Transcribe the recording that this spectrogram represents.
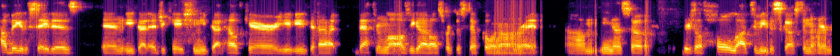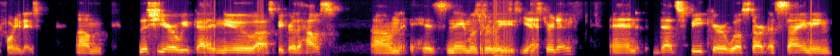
how big of the state is, and you've got education, you've got healthcare, you, you've got bathroom laws, you got all sorts of stuff going on, right? Um, you know, so there's a whole lot to be discussed in 140 days. Um, this year, we've got a new uh, Speaker of the House. Um, his name was released yesterday, and that speaker will start assigning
